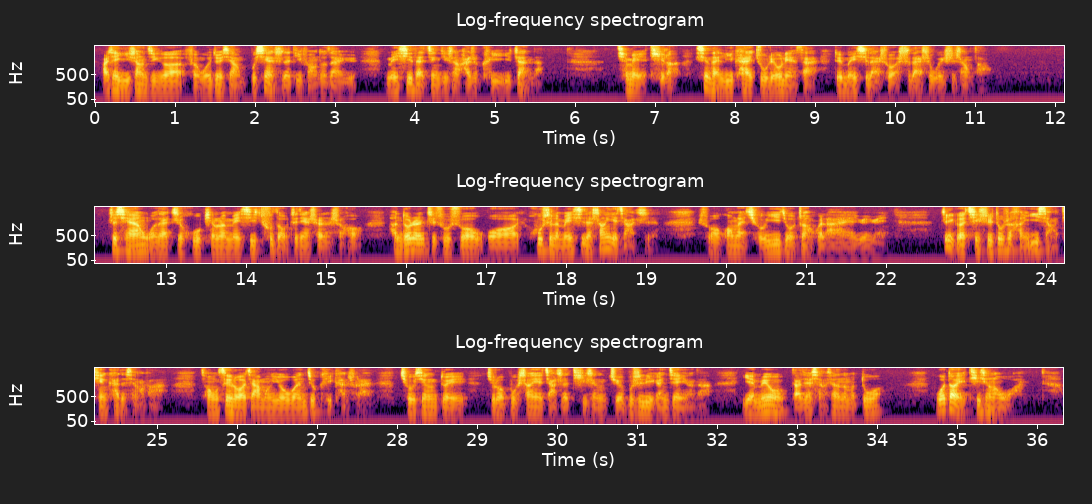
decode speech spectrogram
而且以上几个粉围对象不现实的地方都在于，梅西在竞技上还是可以一战的。前面也提了，现在离开主流联赛对梅西来说实在是为时尚早。之前我在知乎评论梅西出走这件事的时候，很多人指出说我忽视了梅西的商业价值，说光卖球衣就赚回来云云。这个其实都是很异想天开的想法。从 C 罗加盟尤文就可以看出来，球星对俱乐部商业价值的提升绝不是立竿见影的，也没有大家想象的那么多。不过倒也提醒了我，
